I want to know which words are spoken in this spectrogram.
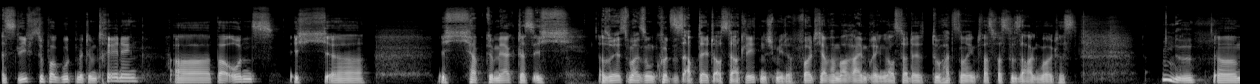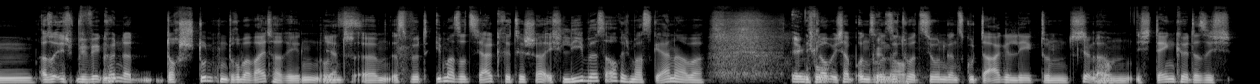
es lief super gut mit dem Training äh, bei uns. Ich, äh, ich habe gemerkt, dass ich, also jetzt mal so ein kurzes Update aus der Athletenschmiede, wollte ich einfach mal reinbringen, außer du hattest noch irgendwas, was du sagen wolltest. Nö. Ähm, also ich, wir, wir können da doch Stunden drüber weiterreden und yes. ähm, es wird immer sozialkritischer. Ich liebe es auch, ich mache es gerne, aber Irgendwo, ich glaube, ich habe unsere genau. Situation ganz gut dargelegt und genau. ähm, ich denke, dass ich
